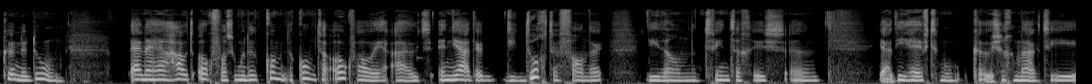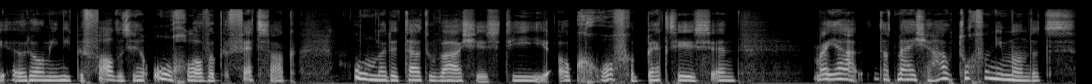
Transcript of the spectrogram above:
kunnen doen. En hij houdt ook van zijn moeder. Dat komt, dat komt er ook wel weer uit. En ja, de- die dochter van haar, die dan twintig is... en ja, die heeft een keuze gemaakt die eh, Romy niet bevalt. Het is een ongelofelijke vetzak onder de tatoeages... die ook grof gebekt is. En, maar ja, dat meisje houdt toch van die man. Dat,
